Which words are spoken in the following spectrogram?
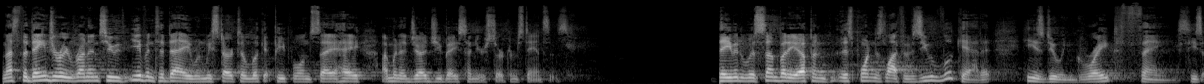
And that's the danger we run into even today when we start to look at people and say, hey, I'm going to judge you based on your circumstances. David was somebody up in this point in his life. As you look at it, he is doing great things. He's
